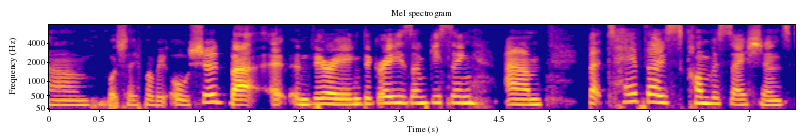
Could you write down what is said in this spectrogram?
um, which they probably all should, but in varying degrees, I'm guessing. Um, but have those conversations,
